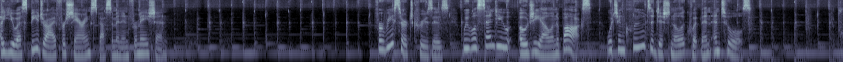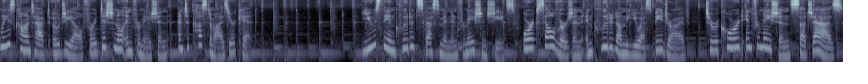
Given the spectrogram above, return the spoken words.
a USB drive for sharing specimen information. For research cruises, we will send you OGL in a box, which includes additional equipment and tools. Please contact OGL for additional information and to customize your kit. Use the included specimen information sheets or Excel version included on the USB drive to record information such as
